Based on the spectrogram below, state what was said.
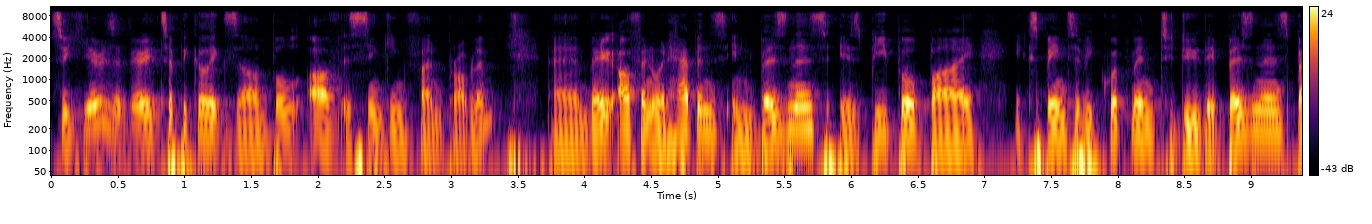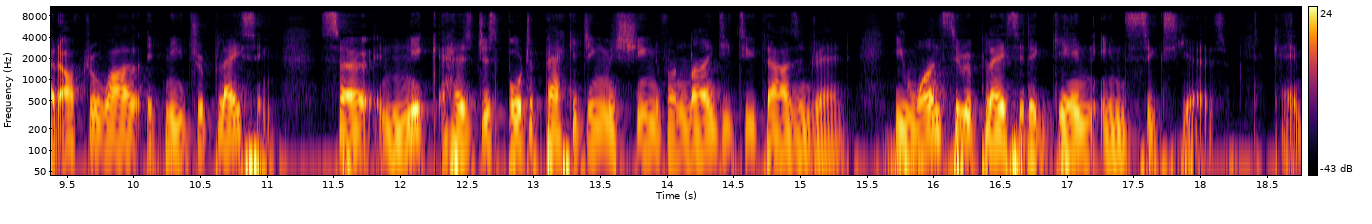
So here is a very typical example of a sinking fund problem. And very often what happens in business is people buy expensive equipment to do their business, but after a while it needs replacing. So Nick has just bought a packaging machine for 92,000 Rand. He wants to replace it again in six years. Okay,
